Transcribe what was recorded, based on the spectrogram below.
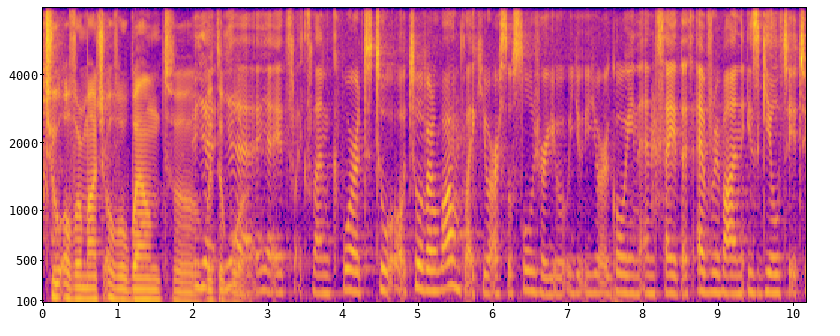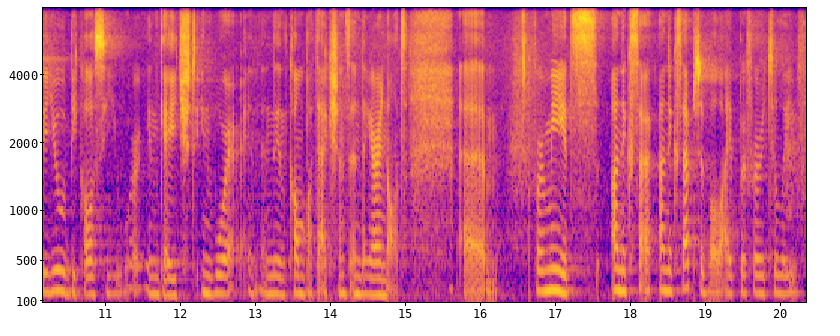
Too overmuch overwhelmed uh, yeah, with the yeah, war. Yeah, it's like slang word. Too too overwhelmed, like you are so soldier. You you you are going and say that everyone is guilty to you because you were engaged in war and, and in combat actions, and they are not. Um, for me, it's unaccept- unacceptable. I prefer to live,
